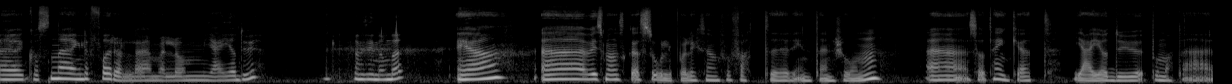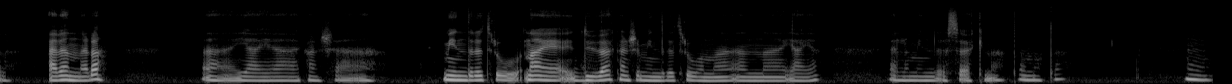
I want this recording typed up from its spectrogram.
Eh, hvordan er egentlig forholdet mellom jeg og du? Kan du si noe om det? Ja, eh, hvis man skal stole på liksom forfatterintensjonen, eh, så tenker jeg at jeg og du på en måte er, er venner, da. Eh, jeg er kanskje mindre tro... Nei, du er kanskje mindre troende enn eh, jeg er. Eller mindre søkende, på en måte. Mm.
